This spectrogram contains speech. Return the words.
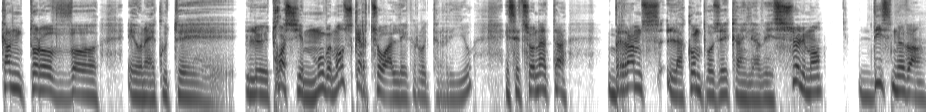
Kantorov. Et on a écouté le troisième mouvement, Scherzo Allegro Trio. Et cette sonate, Brahms l'a composée quand il avait seulement 19 ans.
